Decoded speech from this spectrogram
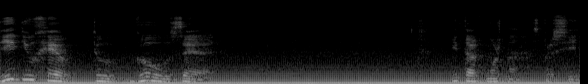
Did you have to go there? И так можно спросить.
